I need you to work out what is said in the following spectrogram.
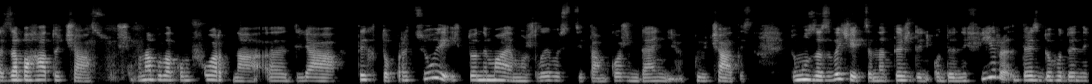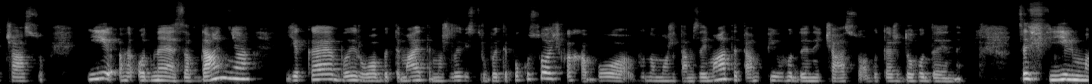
забагато часу, щоб вона була комфортна е, для тих, хто працює і хто не має можливості там кожен день включатись. Тому зазвичай це на тиждень один ефір, десь до години часу, і е, одне завдання, яке ви робите, маєте можливість робити по кусочках, або воно може там займати там півгодини часу, або теж до години. Це фільм,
